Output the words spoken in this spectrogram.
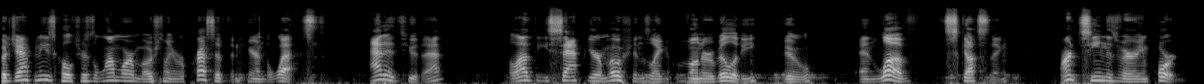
But Japanese culture is a lot more emotionally repressive than here in the West. Added to that, a lot of these sappier emotions like vulnerability, ew, and love, disgusting, aren't seen as very important.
